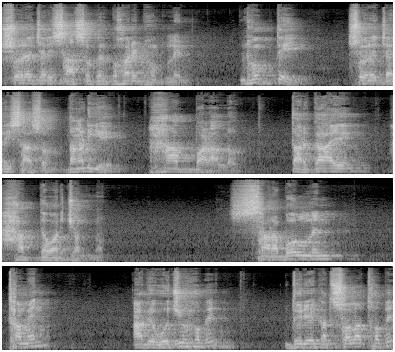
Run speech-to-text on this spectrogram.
স্বৈরাচারী শাসকের ঘরে ঢুকলেন। ঢুকতেই স্বৈরাচারী শাসক দাঁড়িয়ে হাত বাড়ালো, তার গায়ে হাত দেওয়ার জন্য। সারা বললেন, থামেন, আগে অজু হবে, দুই রেখাত সলাত হবে,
